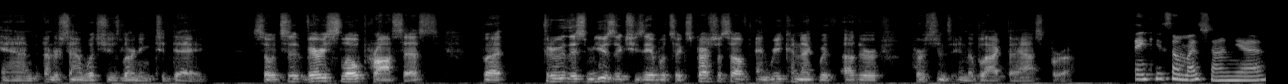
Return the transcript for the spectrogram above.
and understand what she's learning today. So it's a very slow process, but through this music, she's able to express herself and reconnect with other persons in the Black diaspora. Thank you so much, Xenia.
